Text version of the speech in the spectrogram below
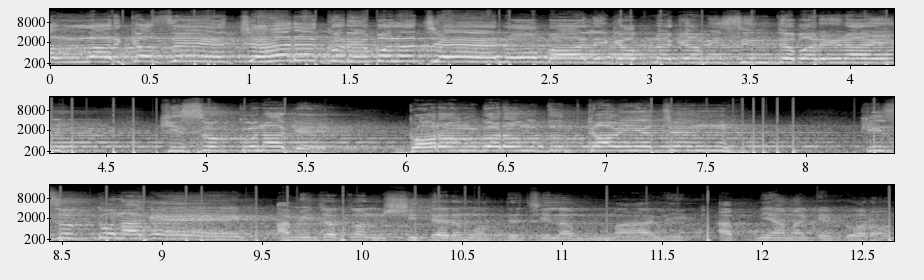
আল্লাহর কাছে চেহারা করে বলেছেন, ও মালিক, আপনাকে আমি চিনতে পারি নাই। কিছুক্ষণ আগে গরম গরম দুধ খাওয়িয়েছেন। কিছুক্ষণ আগে আমি যখন শীতের মধ্যে ছিলাম, মালিক, আপনি আমাকে গরম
